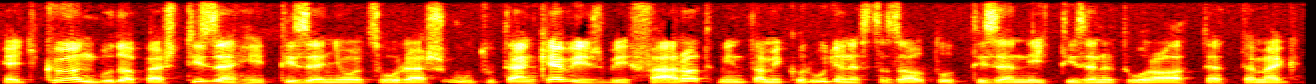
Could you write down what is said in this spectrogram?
egy Köln-Budapest 17-18 órás út után kevésbé fáradt, mint amikor ugyanezt az autót 14-15 óra alatt tette meg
